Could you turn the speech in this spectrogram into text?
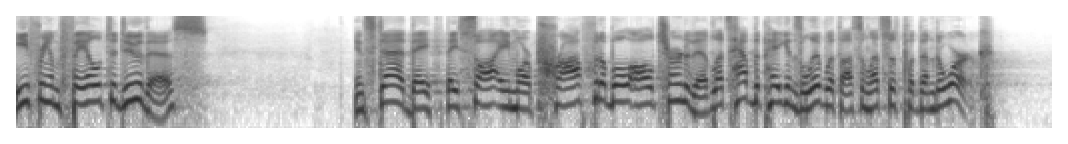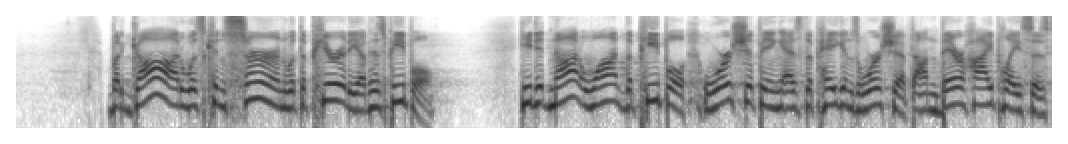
Ephraim failed to do this. Instead, they, they saw a more profitable alternative. Let's have the pagans live with us and let's just put them to work. But God was concerned with the purity of his people. He did not want the people worshiping as the pagans worshiped on their high places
